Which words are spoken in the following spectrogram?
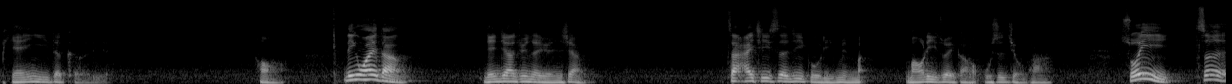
便宜的可怜。好，另外一档联家军的原相，在 I 七设计股里面毛毛利最高五十九趴，所以这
